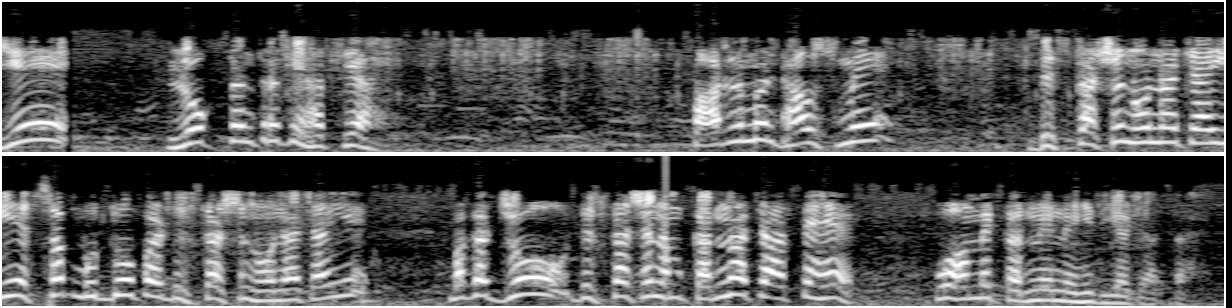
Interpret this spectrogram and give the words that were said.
ये लोकतंत्र की हत्या है। पार्लियामेंट हाउस में डिस्कशन होना चाहिए सब मुद्दों पर डिस्कशन होना चाहिए मगर जो डिस्कशन हम करना चाहते हैं वो हमें करने नहीं दिया जाता है।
